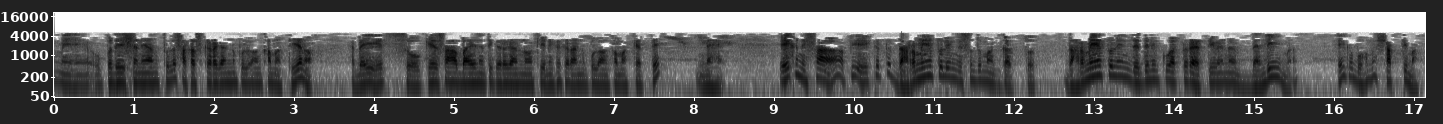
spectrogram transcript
මේ උපදේශනයන් තුළ සකස් කරගන්න පුළුවන් කමක් තියෙනවා. හැබැයි ඒ ශෝකය සහ බය නැති කරගන්නවා කියන එක කරන්න පුළුවන් කමක් නැත්තේ නැහැ. ඒක නිසා අපි ඒකට ධර්මයේ තුලින් විසඳුමක් ගත්තොත් ධර්මයේ තුලින් දෙදෙනෙකු අතර ඇතිවෙන බැඳීම ඒක බොහොම ශක්තිමත්.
